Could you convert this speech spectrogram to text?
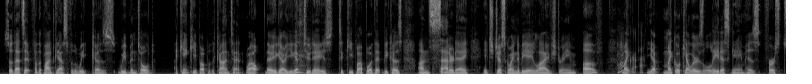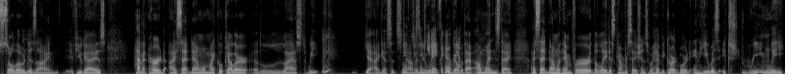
So that's it for the podcast for the week because we've been told I can't keep up with the content. Well, there you go. You got two days to keep up with it because on Saturday, it's just going to be a live stream of. Mike, yep, Michael Keller's latest game, his first solo Mm-hmm. design. If you guys haven't heard, I sat down with Michael Keller uh, last week. Yeah, I guess it's Mm-hmm. Yeah, now the new week. We'll go yeah. with that. On Wednesday, I sat down with him for the latest conversations with Heavy Mm-hmm. Cardboard, and he was extremely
